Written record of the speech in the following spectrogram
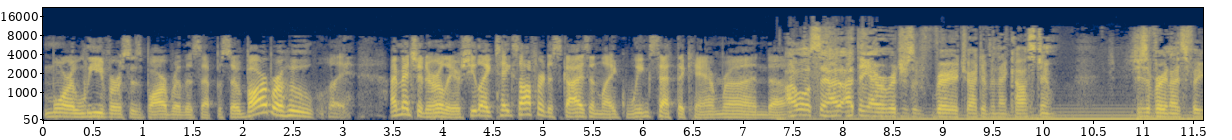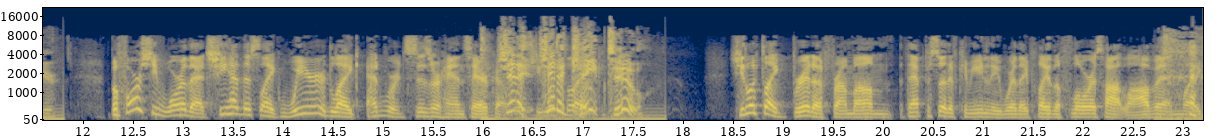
more Lee versus Barbara this episode. Barbara, who like, I mentioned earlier, she like takes off her disguise and like winks at the camera, and uh, I will say, I, I think Erin Richards looks very attractive in that costume. She's a very nice figure. Before she wore that, she had this like weird like Edward Scissorhands haircut. She had a, Like, she had a like- cape too. She looked like Britta from um the episode of Community where they play the floor is hot lava and like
